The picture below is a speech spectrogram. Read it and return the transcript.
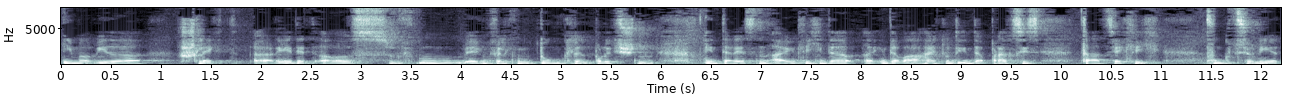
immer wieder schlecht redet aus hm, irgendwelchen dunklen politischen Interessen, eigentlich in der, äh, in der Wahrheit und in der Praxis tatsächlich funktioniert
